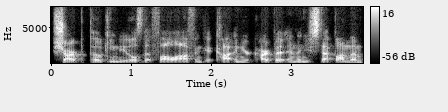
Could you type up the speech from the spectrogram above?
sharp poking needles that fall off and get caught in your carpet and then you step on them.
